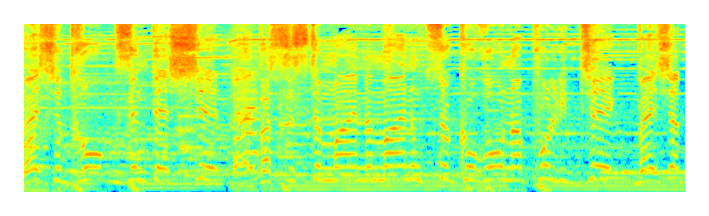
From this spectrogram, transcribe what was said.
Welche Drogen sind der Shit? Was ist denn meine Meinung zur Corona-Politik? Welcher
